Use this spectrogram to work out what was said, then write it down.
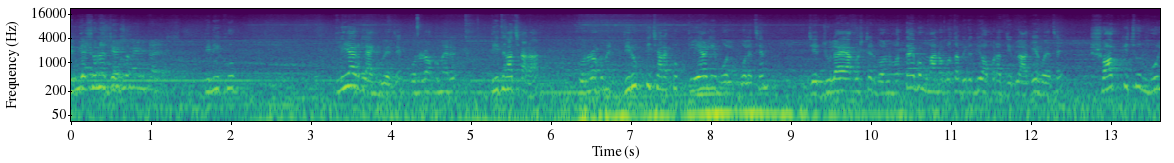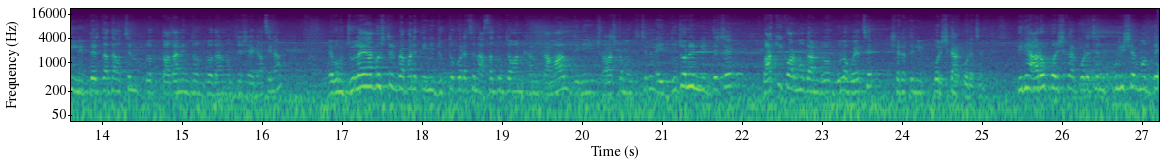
নির্দেশনা যেগুলো তিনি খুব ক্লিয়ার ল্যাঙ্গুয়েজে কোনো রকমের দ্বিধা ছাড়া, কোনো রকমের দ্বিরুক্তি ছাড়া খুব ক্লিয়ারলি বলেছেন যে জুলাই আগস্টের গণহত্যা এবং মানবতা বিরোধী অপরাধ যেগুলো আগে হয়েছে সব কিছুর মূল নির্দেশদাতা হচ্ছেন তদানীন্তন প্রধানমন্ত্রী শেখ হাসিনা এবং জুলাই আগস্টের ব্যাপারে তিনি যুক্ত করেছেন আসাদুজ্জামান খান কামাল, যিনি স্বরাষ্ট্রমন্ত্রী ছিলেন। এই দুজনের নির্দেশে বাকি কর্মকাণ্ডগুলো হয়েছে, সেটা তিনি পরিষ্কার করেছেন। তিনি আরও পরিষ্কার করেছেন, পুলিশের মধ্যে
